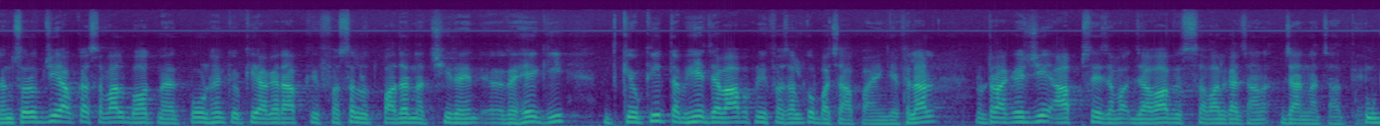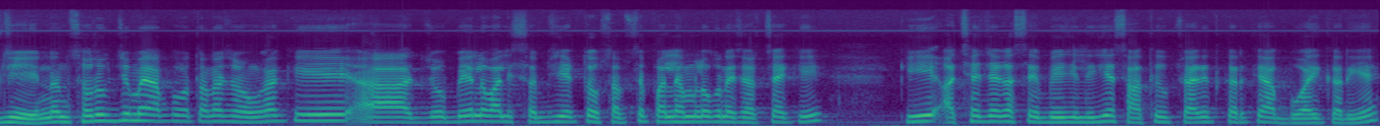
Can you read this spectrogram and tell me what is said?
नंदस्वरूप जी आपका सवाल बहुत महत्वपूर्ण है क्योंकि अगर आपकी फ़सल उत्पादन अच्छी रहे, रहेगी क्योंकि तभी जब आप अपनी फ़सल को बचा पाएँगे। फ़िलहाल डॉक्टर राकेश जी आपसे जवाब इस सवाल का जान, जानना चाहते हैं। जी नंदस्वरूप जी मैं आपको बताना चाहूँगा कि जो बेल वाली सब्ज़ी एक तो सबसे पहले हम लोगों ने चर्चा की कि अच्छे जगह से बीज लीजिए साथ ही उपचारित करके आप बुआई करिए।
